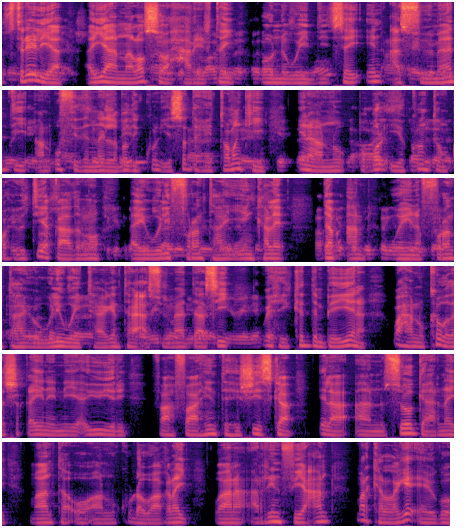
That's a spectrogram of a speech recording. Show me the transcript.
australia ayaa nala soo xiriirtay oo na weydiisay in casuumaaddii aan u fidinay labadii kun iyo saddex iyo tobankii inaanu boqol iyo konton qaxootiya qaadano ay weli furan tahay in kale. Dabcan wayna furan tahay oo weli way taagan tahay casuumaaddaasi wixii ka dambeeyena waxaanu ka wada shaqaynaynay ayuu yidhi faahfaahinta heshiiska ilaa aanu soo gaarnay maanta oo aanu ku dhawaaqnay waana arrin fiican marka laga eego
